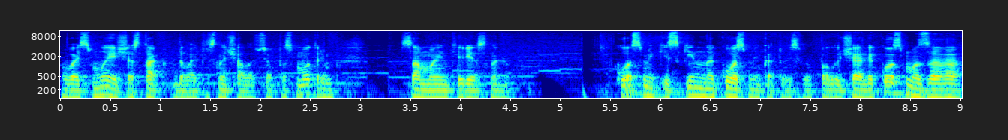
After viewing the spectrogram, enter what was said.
Восьмые. Сейчас так, давайте сначала все посмотрим. Самое интересное. Космики, скин на космика. То есть вы получали космо за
